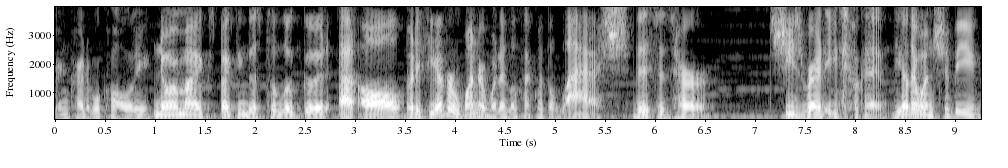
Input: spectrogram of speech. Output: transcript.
incredible quality, nor am I expecting this to look good at all. But if you ever wonder what I look like with a lash, this is her. She's ready. okay, the other one should be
